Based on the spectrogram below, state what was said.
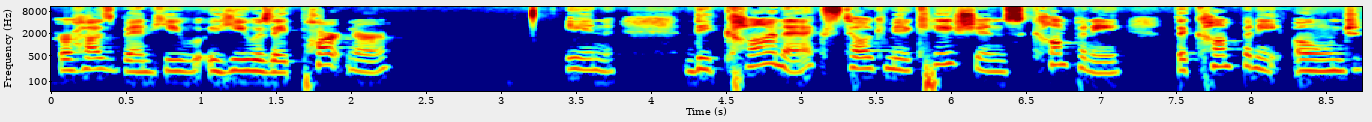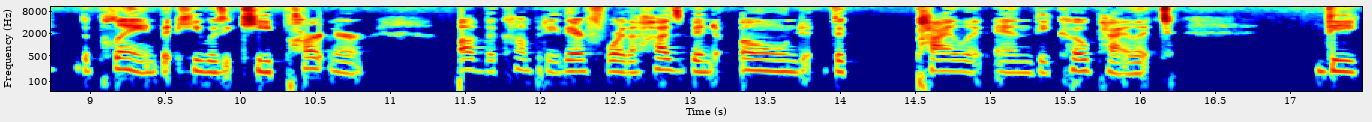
her husband. He, he was a partner in the Connex telecommunications company. The company owned the plane, but he was a key partner of the company. Therefore, the husband owned the pilot and the co-pilot. The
